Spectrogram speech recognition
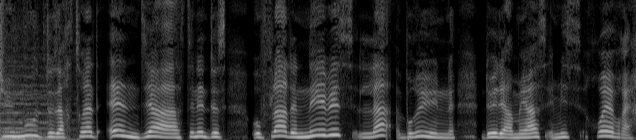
Du mout deus ar strolad en diaz, tenet deus o flad de nevez la brune, deuet er meaz emis c'hoevrer.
